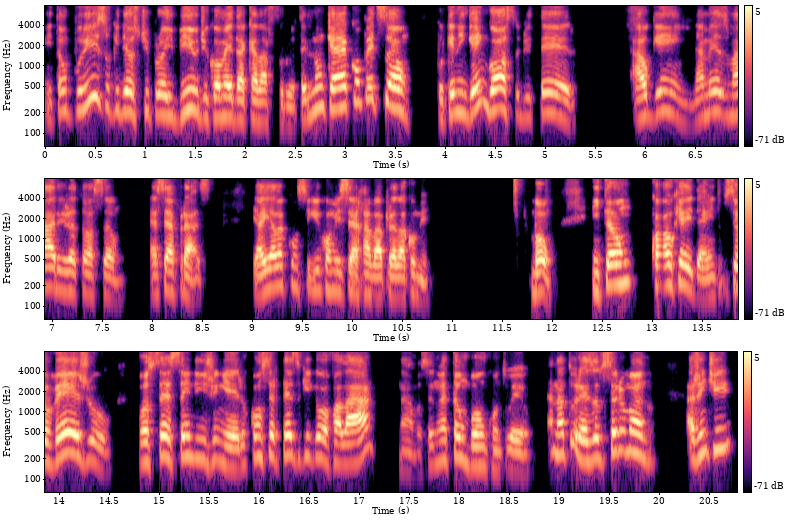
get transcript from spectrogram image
Então, por isso que Deus te proibiu de comer daquela fruta. Ele não quer competição, porque ninguém gosta de ter alguém na mesma área de atuação. Essa é a frase. E aí ela conseguiu convencer a Rava para ela comer. Bom, então, qual que é a ideia? Então, se eu vejo você sendo engenheiro, com certeza o que, que eu vou falar? Não, você não é tão bom quanto eu. É a natureza do ser humano. A gente,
